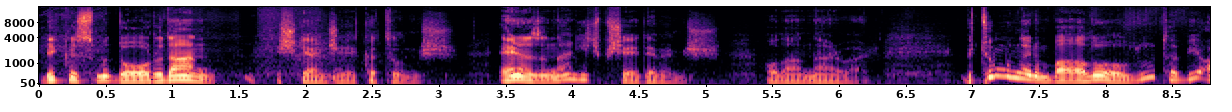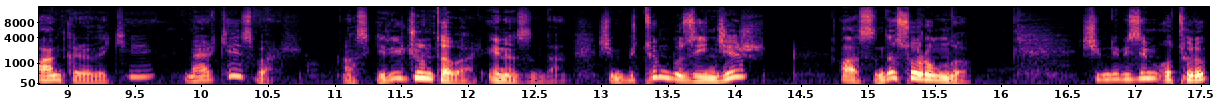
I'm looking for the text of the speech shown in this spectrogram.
Bir kısmı doğrudan işkenceye katılmış. En azından hiçbir şey dememiş olanlar var. Bütün bunların bağlı olduğu tabii Ankara'daki merkez var. Askeri junta var en azından. Şimdi bütün bu zincir aslında sorumlu. Şimdi bizim oturup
